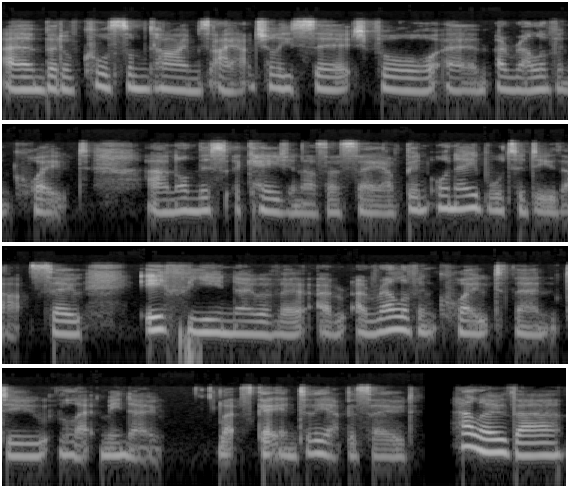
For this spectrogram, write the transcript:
Um, but of course, sometimes I actually search for um, a relevant quote, and on this occasion, as I say, I've been unable to do that. So if you know of a, a, a relevant quote, then do let me know. Let's get into the episode. Hello there.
